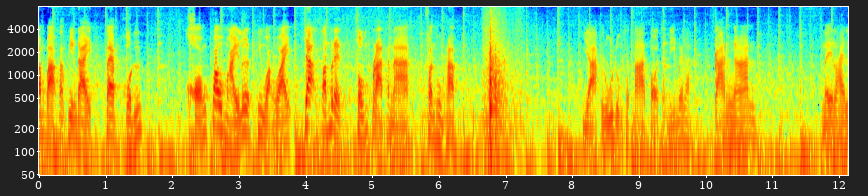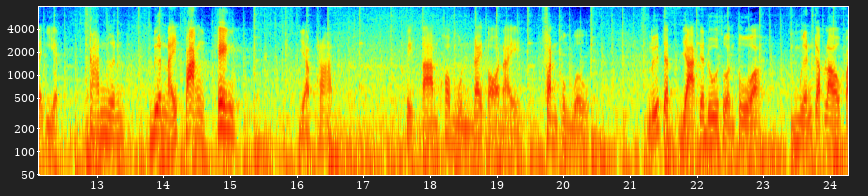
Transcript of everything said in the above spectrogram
ลำบากสักเพียงใด แต่ผลของเป้าหมายเลิศที่หวังไว้ จะสำเร็จสมปรารถนาฟันธงครับ อยากรู้ดวงชะตาต่อจากนี้ไหมล่ะ การงานในรายละเอียด การเงินเดือนไหนปังเฮง อย่าพลาด ติดตามข้อมูลได้ต่อในฟันธงเวิลด์หรือจะอยากจะดูส่วนตัวเหมือนกับเราไป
